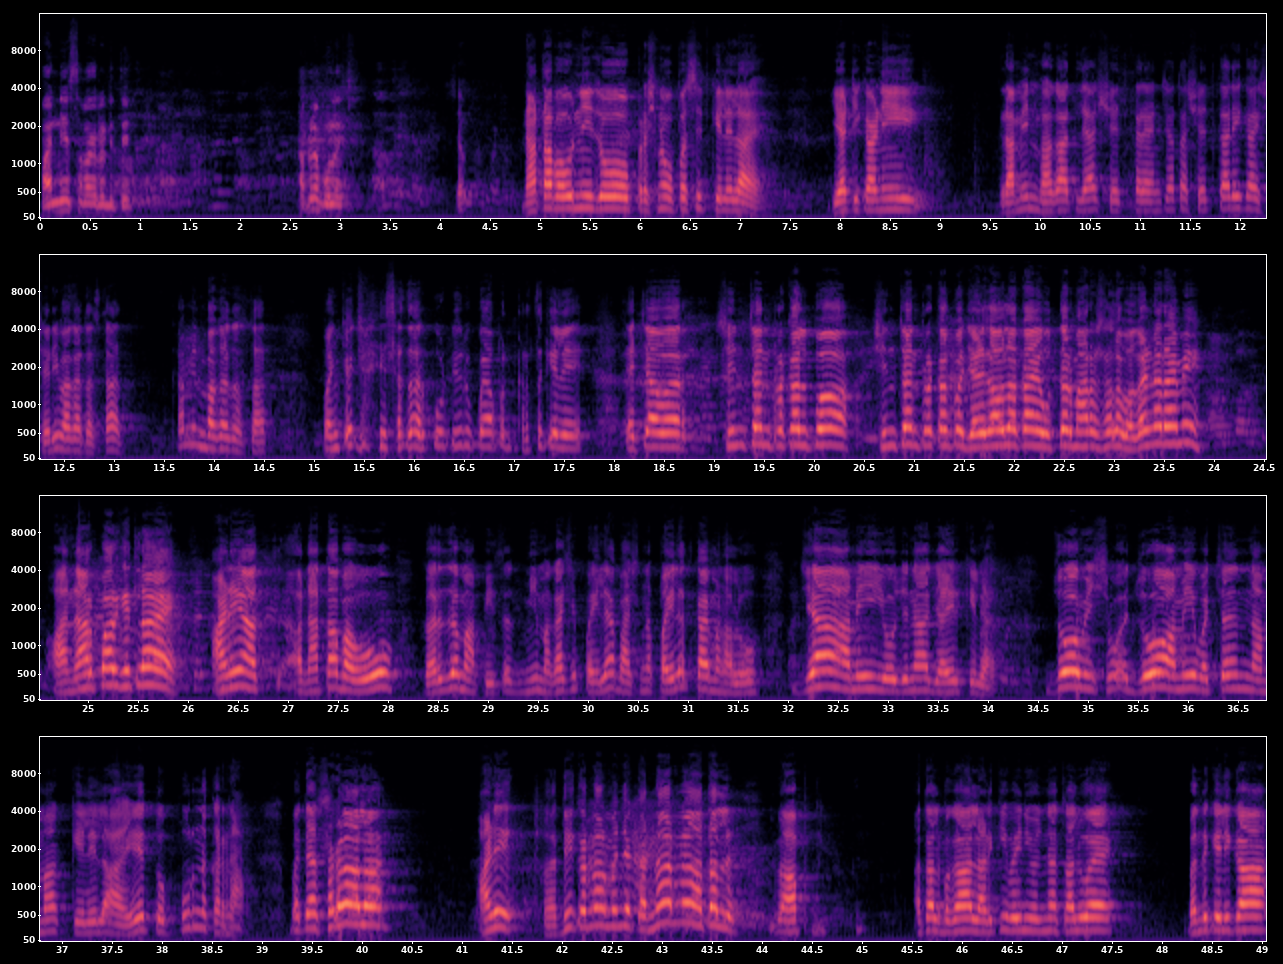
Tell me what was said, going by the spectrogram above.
माननीय सभागृह नेते आपल्याला बोलायचं. नाताभाऊंनी जो प्रश्न उपस्थित केलेला आहे या ठिकाणी ग्रामीण भागातल्या शेतकऱ्यांच्या आता शेतकरी काय शहरी भागात असतात ग्रामीण भागात असतात पंचेचाळीस हजार कोटी रुपये आपण खर्च केले त्याच्यावर सिंचन प्रकल्प सिंचन प्रकल्प जळगावला काय उत्तर महाराष्ट्राला वगळणार आहे मी घेतला घेतलाय. आणि आत- नाताभाऊ कर्जमाफीचं मी मगाशी पहिल्या भाषणा पहिल्याच काय म्हणालो? ज्या आम्ही योजना जाहीर केल्या जो विश्व जो आम्ही वचननामा केलेला आहे तो पूर्ण करणार. मग त्यात सगळं आलं. आणि कधी करणार म्हणजे करणार ना? आता ल- आप- आता बघा लाडकी बहीण योजना चालू आहे. बंद केली का?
